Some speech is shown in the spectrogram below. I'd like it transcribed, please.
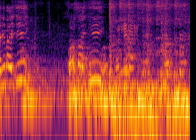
سنی بھائی جی سنی بھائی جی سنی بھائی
